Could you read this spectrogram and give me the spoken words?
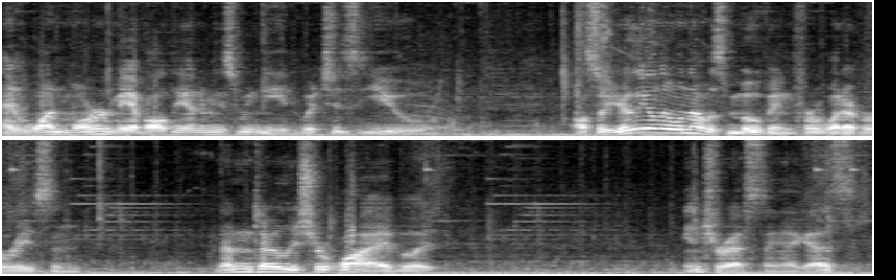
And one more, and we have all the enemies we need, which is you. Also, you're the only one that was moving for whatever reason. Not entirely sure why, but... Interesting, I guess.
